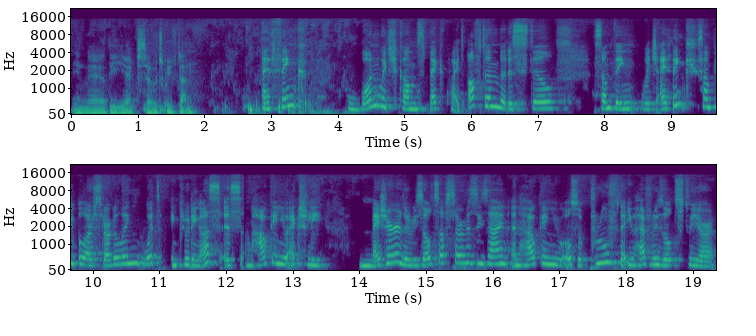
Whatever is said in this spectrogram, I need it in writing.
in uh, the episodes we've done? I think one which comes back quite often, but is still something which I think some people are struggling with, including us, is how can you actually measure the results of service design and how can you also prove that you have results to your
